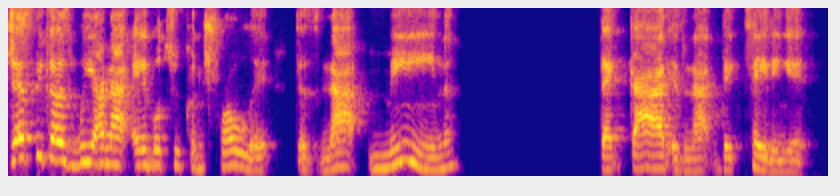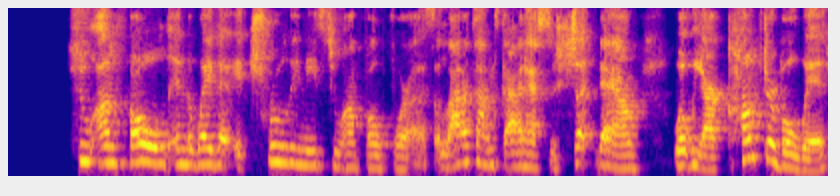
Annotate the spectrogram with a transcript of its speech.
just because we are not able to control it, does not mean that God is not dictating it to unfold in the way that it truly needs to unfold for us. A lot of times, God has to shut down what we are comfortable with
